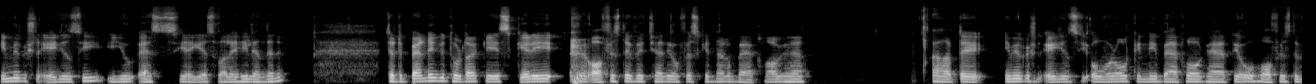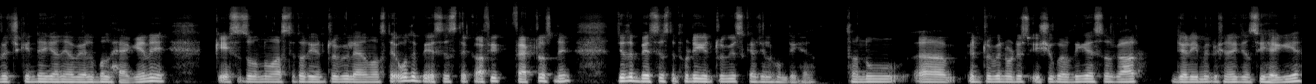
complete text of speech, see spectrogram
ਇਮੀਗ੍ਰੇਸ਼ਨ ਏਜੰਸੀ ਯੂਐਸਸੀਆਈਐਸ ਵਾਲੇ ਹੀ ਲੈਂਦੇ ਨੇ। ਤੇ ਡਿਪੈਂਡਿੰਗ ਕਿ ਤੁਹਾਡਾ ਕੇਸ ਕਿਹੜੇ ਆਫਿਸ ਦੇ ਵਿੱਚ ਹੈ, ਤੇ ਆਫਿਸ ਕਿੰਨਾ ਕੁ ਬੈਕਲੌਗ ਹੈ ਤੇ ਇਮੀਗ੍ਰੇਸ਼ਨ ਏਜੰਸੀ ਓਵਰਆਲ ਕਿੰਨੀ ਬੈਕਲੌਗ ਹੈ ਤੇ ਉਹ ਆਫਿਸ ਦੇ ਵਿੱਚ ਕਿੰਨੇ ਜਣੇ ਅਵੇਲੇਬਲ ਹੈਗੇ ਨੇ ਕੇਸਸ ਉਹਨਾਂ ਵਾਸਤੇ, ਤੁਹਾਡੀ ਇੰਟਰਵਿਊ ਲੈਣ ਵਾਸਤੇ, ਉਹਦੇ ਬੇਸਿਸ ਤੇ ਕਾਫੀ ਫੈਕਟਰਸ ਨੇ, ਜਿਹਦੇ ਬੇਸਿਸ ਤੇ ਤੁਹਾਡੀ ਇੰਟਰਵਿਊ ਸਕੇਜੂਲ ਹੁੰਦੀ ਹੈ। ਤੁਹਾਨੂੰ ਇੰਟਰਵਿਊ ਨੋਟਿਸ ਇਸ਼ੂ ਕਰਦੀ ਹੈ ਸਰਕਾਰ, ਜਿਹੜੀ ਇਮੀਗ੍ਰੇਸ਼ਨ ਏਜੰਸੀ ਹੈਗੀ ਹੈ,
